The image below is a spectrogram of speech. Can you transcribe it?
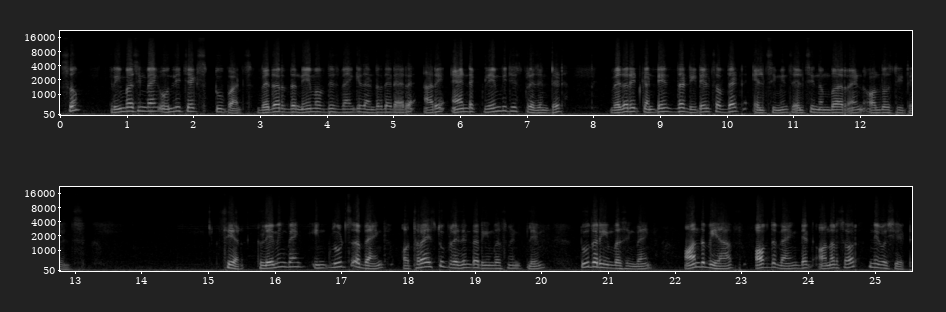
so reimbursing bank only checks two parts whether the name of this bank is under that RA, RA and the claim which is presented whether it contains the details of that LC means LC number and all those details. Here, claiming bank includes a bank authorized to present the reimbursement claim to the reimbursing bank on the behalf of the bank that honors or negotiate.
